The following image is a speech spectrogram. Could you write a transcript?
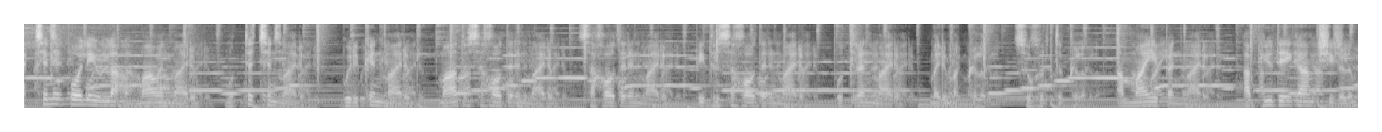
അച്ഛനെ പോലെയുള്ള അമ്മാവന്മാരും മുത്തച്ഛന്മാരും ഗുരുക്കന്മാരും മാതൃസഹോദരന്മാരും സഹോദരന്മാരും പിതൃസഹോദരന്മാരും പുത്രന്മാരും മരുമക്കളും സുഹൃത്തുക്കളും അമ്മായിപ്പന്മാരും അഭ്യുദയകാംക്ഷികളും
